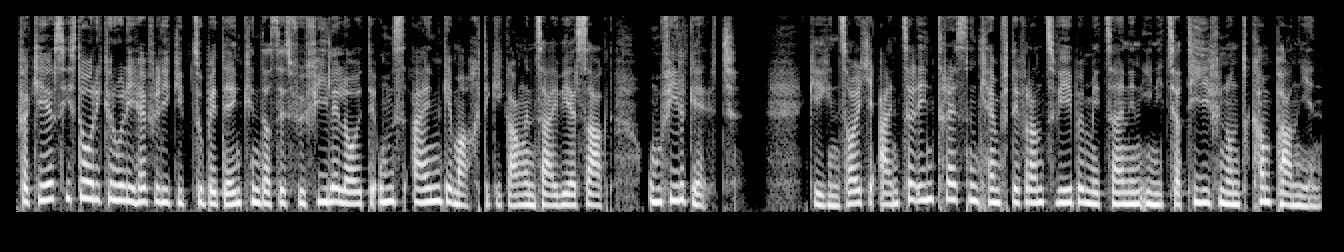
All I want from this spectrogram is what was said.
Verkehrshistoriker Uli Heffeli gibt zu bedenken, dass es für viele Leute ums Eingemachte gegangen sei, wie er sagt, um viel Geld. Gegen solche Einzelinteressen kämpfte Franz Weber mit seinen Initiativen und Kampagnen.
